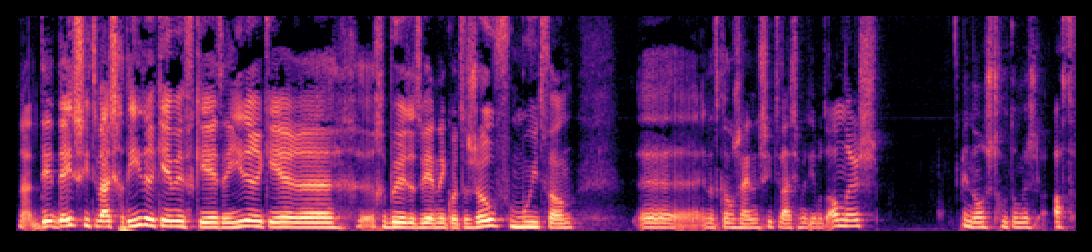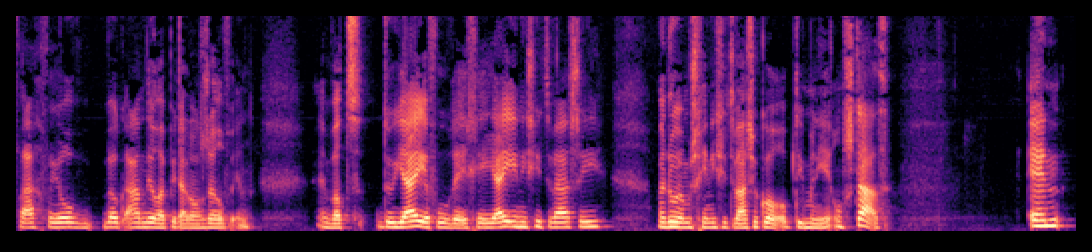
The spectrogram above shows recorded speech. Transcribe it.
nou, de, deze situatie gaat iedere keer weer verkeerd. En iedere keer uh, gebeurt het weer. En ik word er zo vermoeid van. Uh, en dat kan zijn een situatie met iemand anders. En dan is het goed om eens af te vragen van, joh, welk aandeel heb je daar dan zelf in? En wat doe jij of hoe reageer jij in die situatie? Waardoor misschien die situatie ook wel op die manier ontstaat. En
